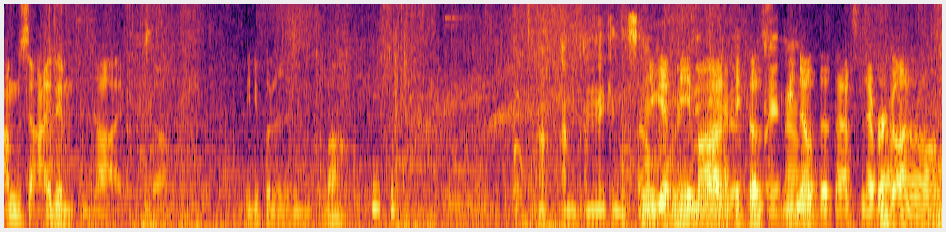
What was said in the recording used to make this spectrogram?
I'm just I didn't even die, so did you put it in? Well, Huh, I'm, I'm making the sound. Can you give me Do you want mod? Because we know that that's never gone Uh, wrong.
